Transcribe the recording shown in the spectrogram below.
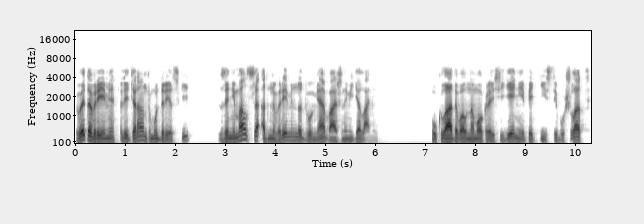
В это время лейтенант Мудрецкий занимался одновременно двумя важными делами. Укладывал на мокрое сиденье пятнистый бушлат,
